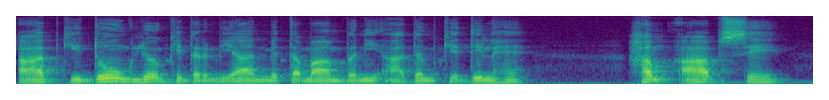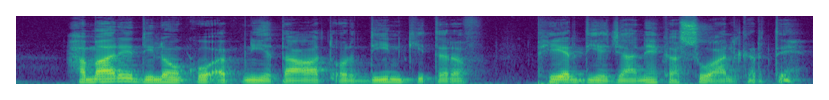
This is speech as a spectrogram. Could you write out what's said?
آپ کی دو انگلیوں کے درمیان میں تمام بنی آدم کے دل ہیں۔ ہم آپ سے ہمارے دلوں کو اپنی اطاعت اور دین کی طرف پھیر دیے جانے کا سوال کرتے ہیں۔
